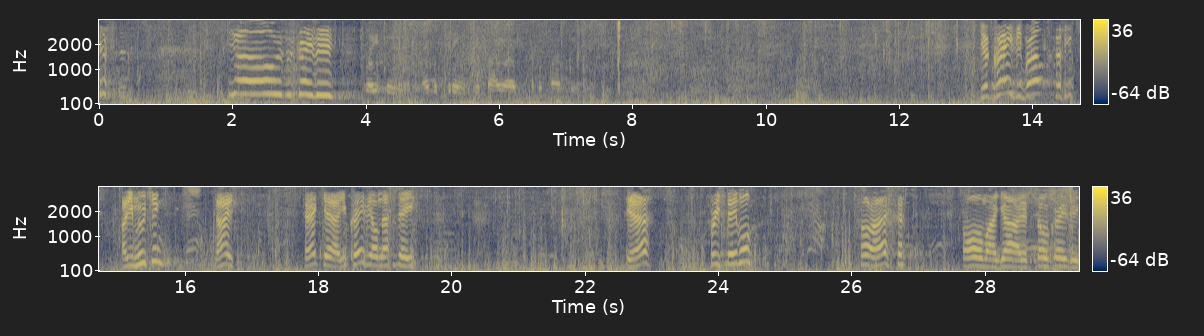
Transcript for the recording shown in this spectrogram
Yo, this is crazy. place is almost getting hit by a couple convicts. You're crazy, bro. Are you mooching? Yeah. Nice. Heck yeah, you crazy on that thing. Yeah? Pretty stable? All right. Oh my God, it's so crazy.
